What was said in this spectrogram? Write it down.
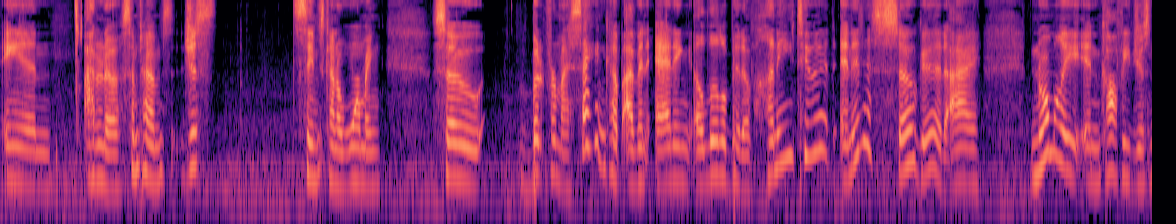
and I don't know, sometimes just seems kind of warming. So, but for my second cup, I've been adding a little bit of honey to it, and it is so good. I normally in coffee just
